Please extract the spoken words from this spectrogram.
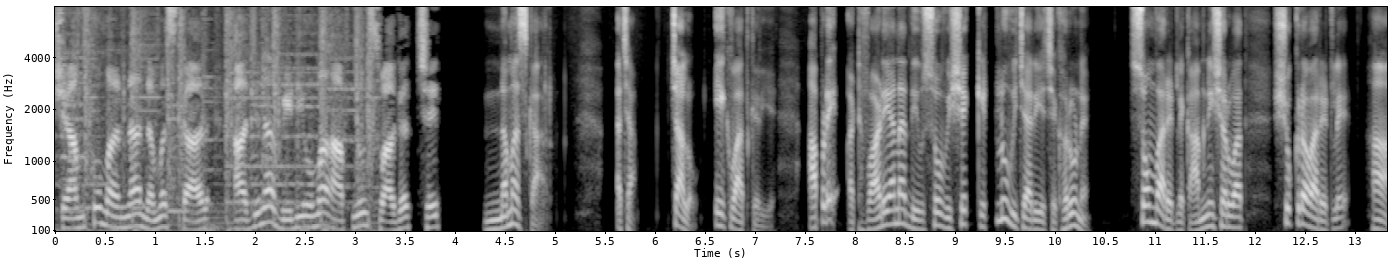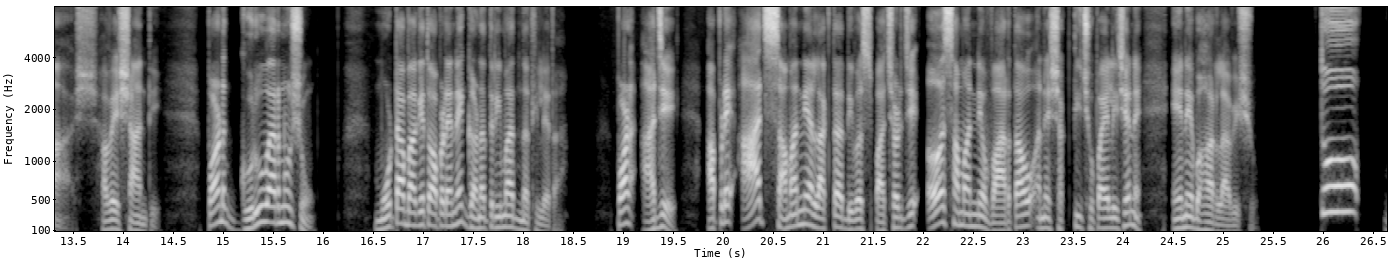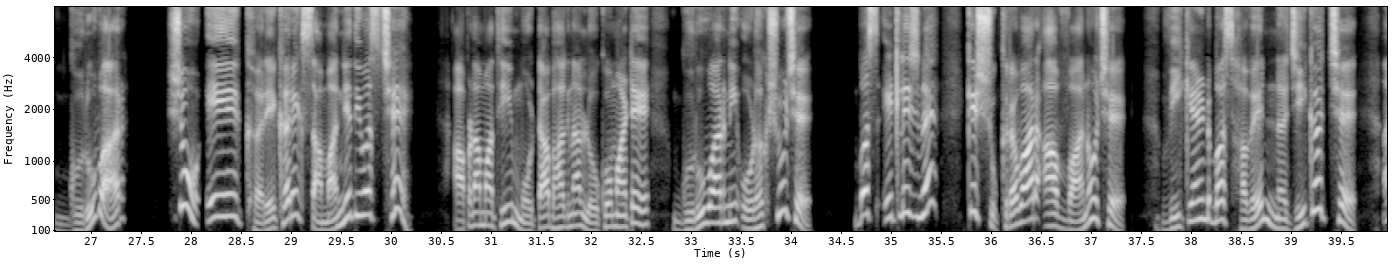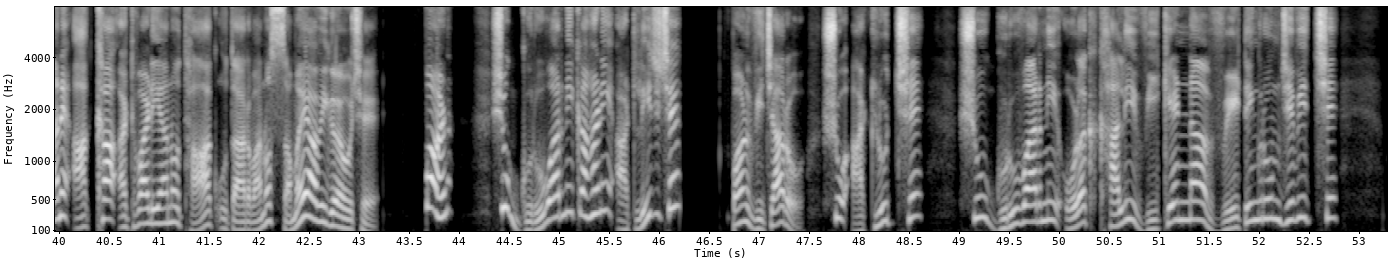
શ્યામકુમારના નમસ્કાર. આજના વિડીયોમાં આપનું સ્વાગત છે. નમસ્કાર. અચ્છા, ચાલો એક વાત કરીએ. આપણે અઠવાડિયાના દિવસો વિશે કેટલું વિચારીએ છીએ, ખરું ને? સોમવાર એટલે કામની શરૂઆત, શુક્રવાર એટલે હા હવે શાંતિ. પણ ગુરુવારનું શું? મોટાભાગે તો આપણે એને ગણતરીમાં જ નથી લેતા. પણ આજે આપણે આ જ સામાન્ય લાગતા દિવસ પાછળ જે અસામાન્ય વાર્તાઓ અને શક્તિ છુપાયેલી છે ને, એને બહાર લાવીશું. તો ગુરુવાર શું એ ખરેખર એક સામાન્ય દિવસ છે? આપણામાંથી મોટાભાગના લોકો માટે ગુરુવારની ઓળખ શું છે? બસ એટલી જ ને કે શુક્રવાર આવવાનો છે. વીકેન્ડ બસ હવે નજીક જ છે અને આખા અઠવાડિયાનો થાક ઉતારવાનો સમય આવી ગયો છે. પણ શું ગુરુવારની કહાણી આટલી જ છે? પણ વિચારો, શું આટલું જ છે? શું ગુરુવારની ઓળખ ખાલી વીકેન્ડના વેઇટિંગ રૂમ જેવી જ છે?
